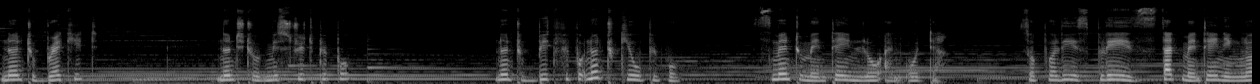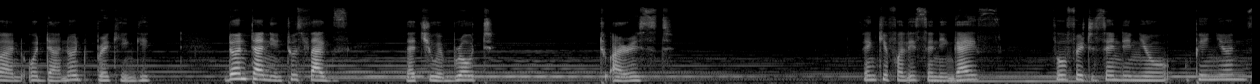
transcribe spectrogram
not to break it, not to mistreat people, not to beat people, not to kill people. It's meant to maintain law and order. So, police, please start maintaining law and order, not breaking it. Don't turn into thugs that you were brought to arrest. Thank you for listening, guys. Feel free to send in your opinions.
